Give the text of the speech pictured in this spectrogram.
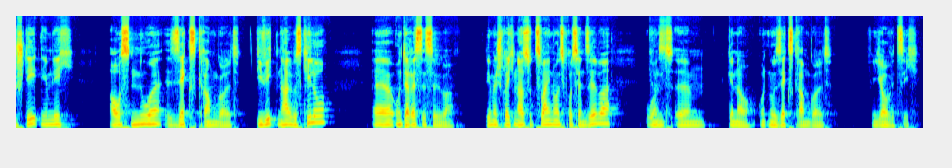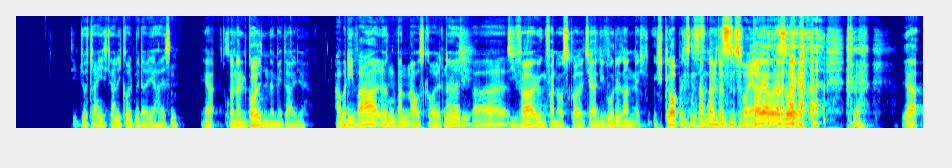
besteht nämlich aus nur 6 Gramm Gold. Die wiegt ein halbes Kilo äh, und der Rest ist Silber. Dementsprechend hast du 92 Prozent Silber und ähm, genau und nur 6 Gramm Gold. Finde ich auch witzig. Die dürfte eigentlich gar nicht Goldmedaille heißen. Ja, sondern goldene Medaille. Aber die war irgendwann aus Gold, ne? Die war. Die war irgendwann aus Gold, ja. Die wurde dann, ich, ich glaube, insgesamt ein bisschen zu teuer. teuer oder so, ja. ja.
